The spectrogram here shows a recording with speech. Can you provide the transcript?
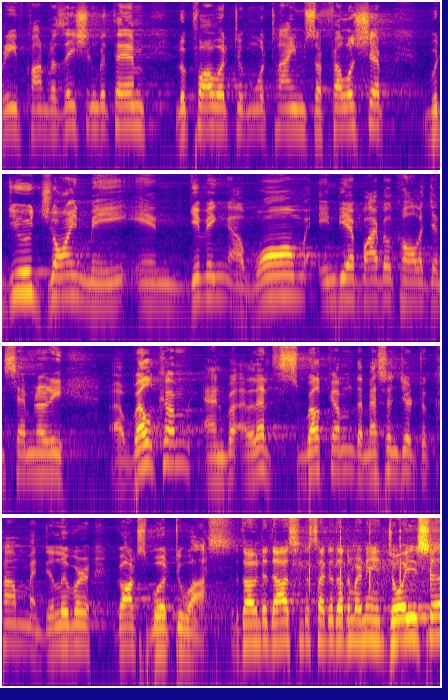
brief conversation with him. Look forward to more times of fellowship. Would you join me in giving a warm India Bible College and Seminary uh, welcome? And we- let's welcome the messenger to come and deliver God's word to us. കർത്താവിന്റെ ദാസന്റെ സഹധർമ്മണി ജോയിസ്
